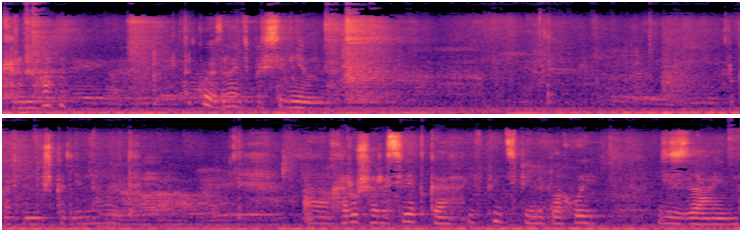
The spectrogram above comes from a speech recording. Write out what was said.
Карман. Такое, знаете, повседневное. Рукав немножко длинноват. А, хорошая расцветка и, в принципе, неплохой дизайн.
